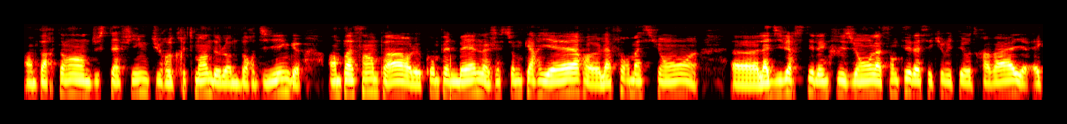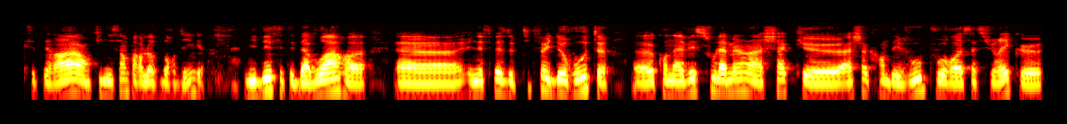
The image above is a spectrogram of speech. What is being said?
en partant du staffing, du recrutement, de l'onboarding, en passant par le comp ben, la gestion de carrière, euh, la formation, euh, la diversité l'inclusion, la santé la sécurité au travail, etc., en finissant par l'offboarding. L'idée, c'était d'avoir euh, une espèce de petite feuille de route qu'on avait sous la main à chaque, chaque rendez-vous pour s'assurer que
